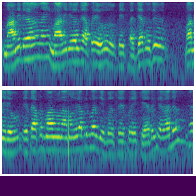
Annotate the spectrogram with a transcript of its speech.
માની લેવાનું નહીં. માની લેવાનું તો આપણે એવું કઈ ફરજિયાત ઓછું માની લેવું. એ તો આપણે માનવું ના માનવું આપણી મરજી બસ છે. પણ એ કહે તો કહેવા દો ને.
